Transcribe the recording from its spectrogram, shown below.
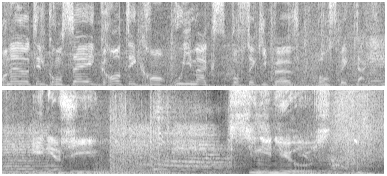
On a noté le conseil, grand écran ou IMAX pour ceux qui peuvent. Bon spectacle. Énergie. Signe News.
